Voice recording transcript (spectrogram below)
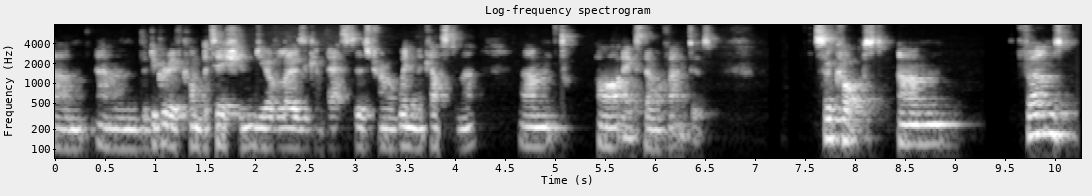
um, and the degree of competition. Do you have loads of competitors trying to win the customer? Um, are external factors. So cost. Um, firms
